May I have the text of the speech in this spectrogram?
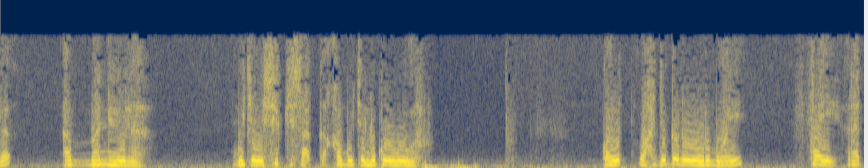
la la mu cay sikki sàkk xamu ci lu ko wóor. Ko it wax ji gën a wóor mooy fay rek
